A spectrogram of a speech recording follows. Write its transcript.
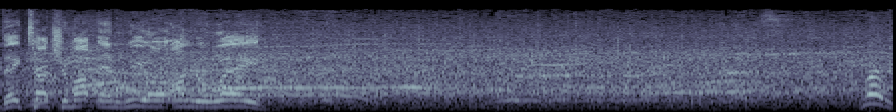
They touch him up, and we are underway. Ready.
